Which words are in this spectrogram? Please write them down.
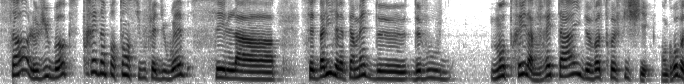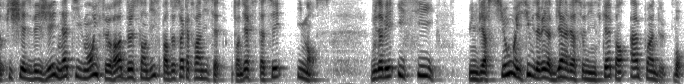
Ça, le viewbox, très important si vous faites du web, c'est la... Cette balise, va permettre de, de vous montrer la vraie taille de votre fichier. En gros, votre fichier SVG, nativement, il fera 210 par 297. Autant dire que c'est assez immense. Vous avez ici une version, et ici vous avez bien la version d'Inkscape en 1.2. Bon,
